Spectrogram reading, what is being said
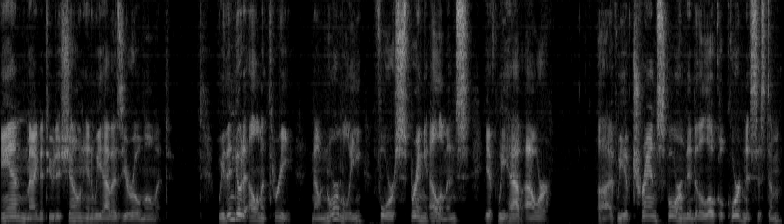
and magnitude is shown, and we have a zero moment. We then go to element 3. Now normally, for spring elements, if we have our uh, if we have transformed into the local coordinate system,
